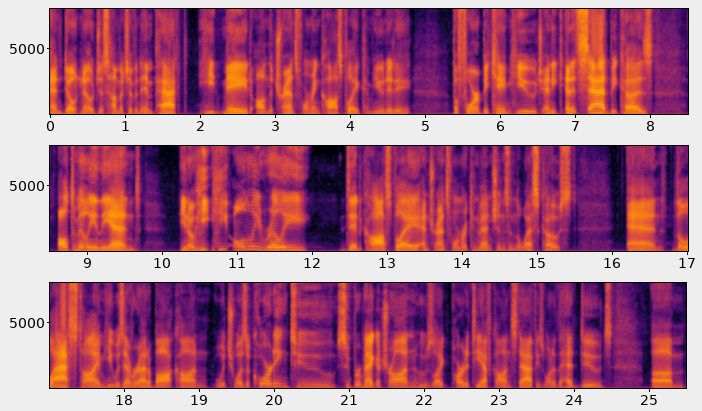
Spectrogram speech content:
and don't know just how much of an impact he'd made on the transforming cosplay community before it became huge. And he, and it's sad because ultimately in the end, you know, he he only really did cosplay and transformer conventions in the West Coast. And the last time he was ever at a BotCon, which was according to Super Megatron, who's like part of TFCon staff, he's one of the head dudes. Um,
